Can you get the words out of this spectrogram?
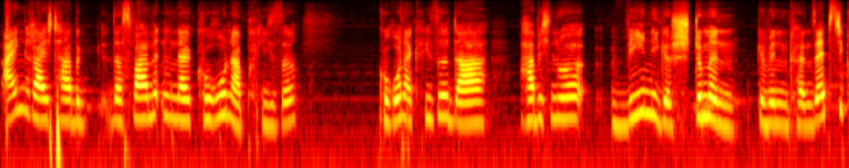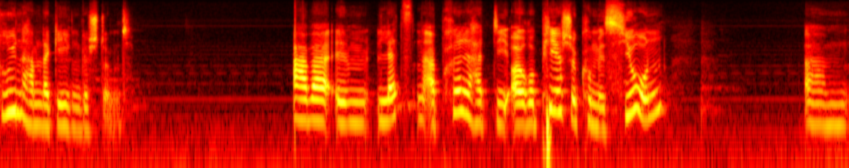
eingereicht habe, das war mitten in der Corona-Krise. Corona-Krise, da habe ich nur wenige Stimmen gewinnen können. Selbst die Grünen haben dagegen gestimmt. Aber im letzten April hat die Europäische Kommission ähm,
